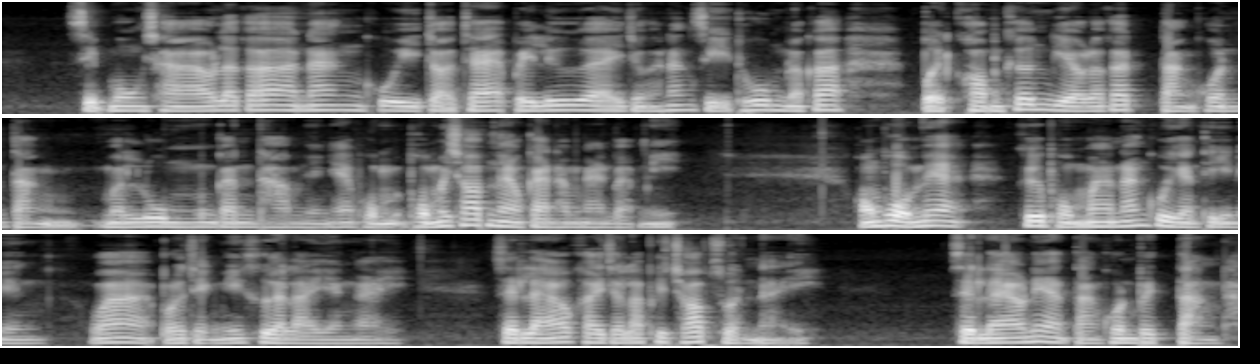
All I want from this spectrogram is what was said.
10โมงเช้าแล้วก็นั่งคุยจอแจ๊ไปเรื่อยจนกระทั่งสี่ทุ่มแล้วก็เปิดคอมเครื่องเดียวแล้วก็ต่างคนต่างมาลุมกันทำอย่างเงี้ยผมผมไม่ชอบแนวการทำงานแบบนี้ ของผมเนี่ยคือผมมานั่งคุยกันทีหนึ่งว่าโปรเจกต์นี้คืออะไรยังไง เสร็จแล้วใครจะรับผิดชอบส่วนไหน เสร็จแล้วเนี่ยต่างคนไปต่างท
